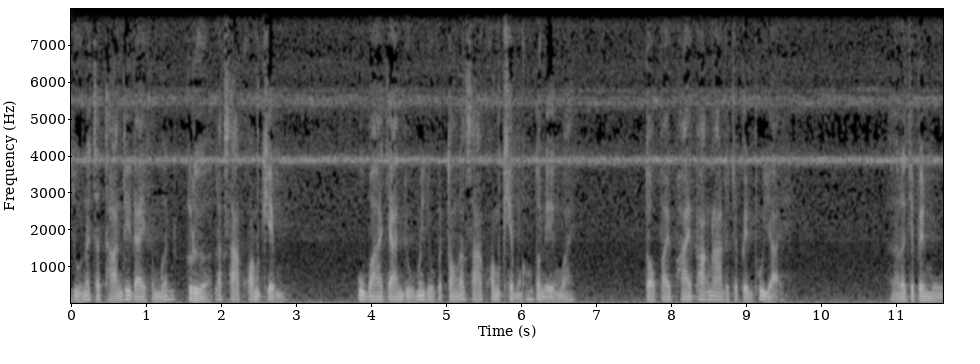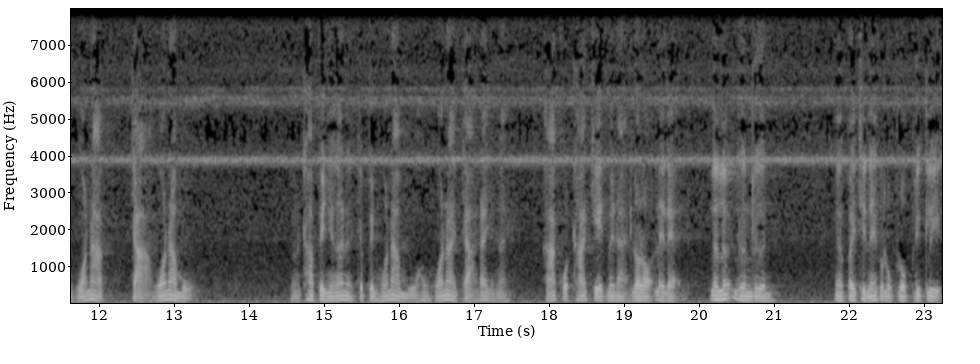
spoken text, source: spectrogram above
อยู่นสถานที่ใดก็เหมือนเกลือรักษาความเค็มครูบาอาจารย์อยู่ไม่อยู่ก็ต้องรักษาความเข็มของตนเองไว้ ต่อไปภายภาคหน้าเราจะเป็นผู้ใหญ่ เราจะเป็นหมู่หัวหน้าจ่าหัวหน้าหมู่ ถ้าเป็นอย่างนั้นจะเป็นหัวหน้าหมู่หัวหน้าจ่าได้ยังไง หากฎหาเกณฑ์ไม่ได้เลาะเลยแหละเลอะเลอะเลือนเลือนไปที่ไหนก็หลบหลบหลีกหลีก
